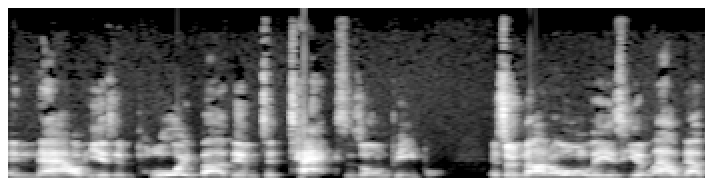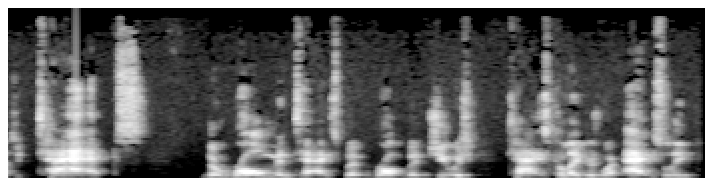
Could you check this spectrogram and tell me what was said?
and now he is employed by them to tax his own people. And so not only is he allowed now to tax the Roman tax, but, but Jewish tax collectors were actually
